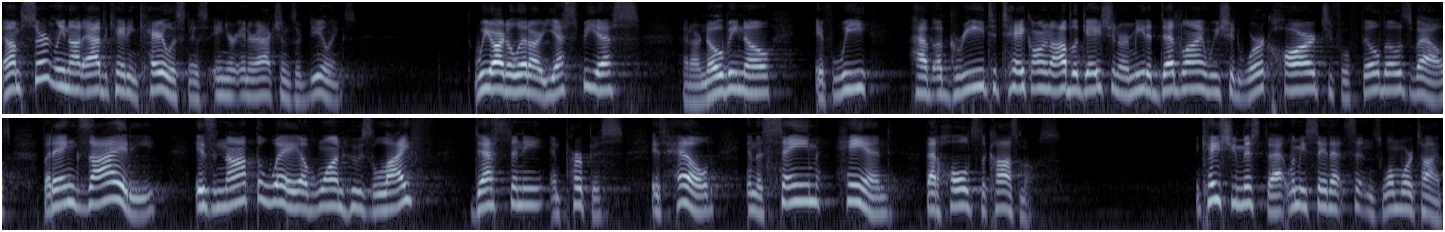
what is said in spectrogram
And I'm certainly not advocating carelessness in your interactions or dealings. We are to let our yes be yes and our no be no. If we have agreed to take on an obligation or meet a deadline, we should work hard to fulfill those vows. But anxiety is not the way of one whose life, destiny, and purpose is held in the same hand that holds the cosmos. In case you missed that, let me say that sentence one more time.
